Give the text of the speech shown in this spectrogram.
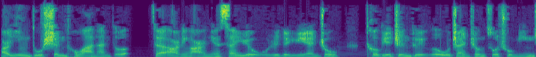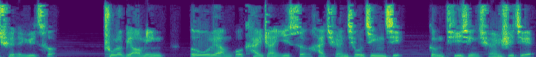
而印度神童阿南德在二零二二年三月五日的预言中，特别针对俄乌战争做出明确的预测。除了表明俄乌两国开战已损害全球经济，更提醒全世界，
